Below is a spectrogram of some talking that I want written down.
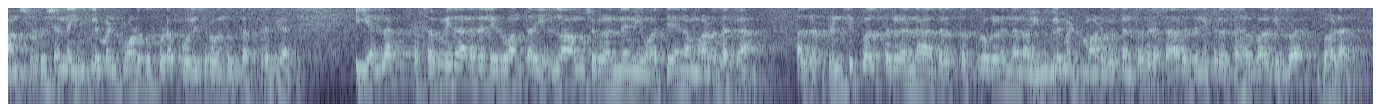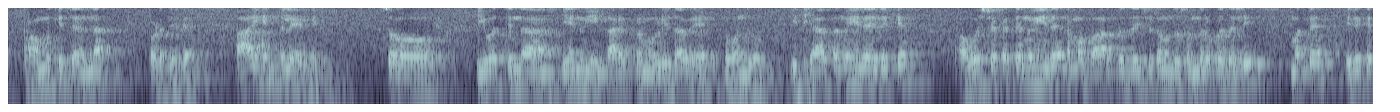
ಕಾನ್ಸ್ಟಿಟ್ಯೂಷನ್ನ ಇಂಪ್ಲಿಮೆಂಟ್ ಮಾಡೋದು ಕೂಡ ಪೊಲೀಸರ ಒಂದು ಕರ್ತವ್ಯ. ಈ ಎಲ್ಲ ಸಂವಿಧಾನದಲ್ಲಿ ಇರುವಂಥ ಎಲ್ಲ ಅಂಶಗಳನ್ನೇ ನೀವು ಅಧ್ಯಯನ ಮಾಡಿದಾಗ, ಅದರ ಪ್ರಿನ್ಸಿಪಲ್ಸ್ಗಳನ್ನು, ಅದರ ತತ್ವಗಳನ್ನು ನಾವು ಇಂಪ್ಲಿಮೆಂಟ್ ಮಾಡಬೇಕಂತಂದರೆ ಸಾರ್ವಜನಿಕರ ಸಹಭಾಗಿತ್ವ ಬಹಳ ಪ್ರಾಮುಖ್ಯತೆಯನ್ನು ಪಡೆದಿದೆ. ಆ ಹಿನ್ನೆಲೆಯಲ್ಲಿ ಸೊ ಇವತ್ತಿನ ಏನು ಈ ಕಾರ್ಯಕ್ರಮಗಳಿದ್ದಾವೆ ಒಂದು ಇತಿಹಾಸನೂ ಇದೆ ಇದಕ್ಕೆ ಅವಶ್ಯಕತೆಯೂ ಇದೆ ನಮ್ಮ ಭಾರತ ದೇಶದ ಒಂದು ಸಂದರ್ಭದಲ್ಲಿ, ಮತ್ತು ಇದಕ್ಕೆ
